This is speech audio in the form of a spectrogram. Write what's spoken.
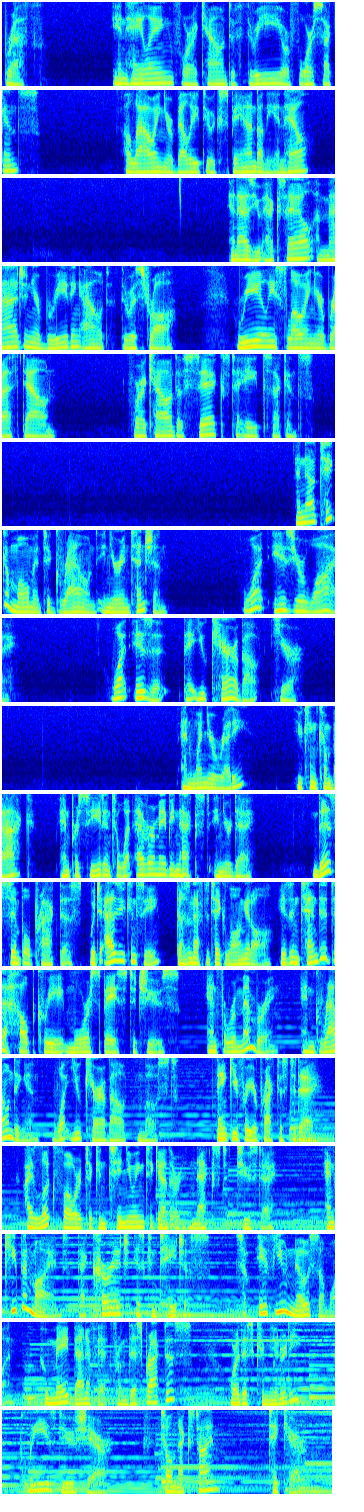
breath, inhaling for a count of three or four seconds, allowing your belly to expand on the inhale. And as you exhale, imagine you're breathing out through a straw, really slowing your breath down for a count of six to eight seconds. And now take a moment to ground in your intention. What is your why? What is it that you care about here? And when you're ready, you can come back and proceed into whatever may be next in your day. This simple practice, which as you can see, doesn't have to take long at all, is intended to help create more space to choose and for remembering and grounding in what you care about most. Thank you for your practice today. I look forward to continuing together next Tuesday. And keep in mind that courage is contagious. So if you know someone who may benefit from this practice, or this community, please do share. Till next time, take care.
